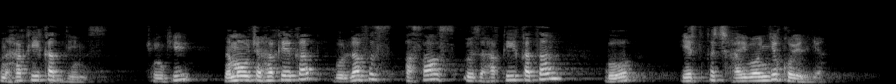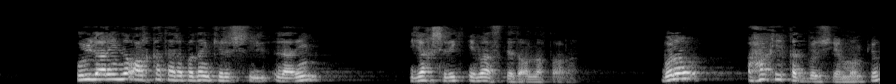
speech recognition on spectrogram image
uni haqiqat deymiz. Chunki nima uchun haqiqat? Bu lafz asos o'zi haqiqatan bu yirtqich hayvonga qo'yilgan. Uylaringni orqa tarafidan kirishlaring yaxshilik emas dedi alloh taolo. Buni haqiqat bo'lishi ham mumkin.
